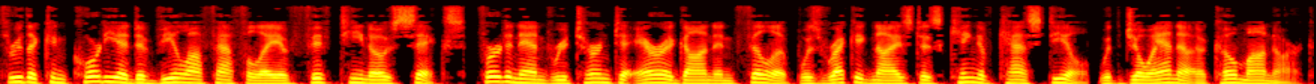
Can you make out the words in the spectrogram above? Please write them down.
Through the Concordia de Villafáfila of 1506, Ferdinand returned to Aragon and Philip was recognized as King of Castile, with Joanna a co-monarch.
